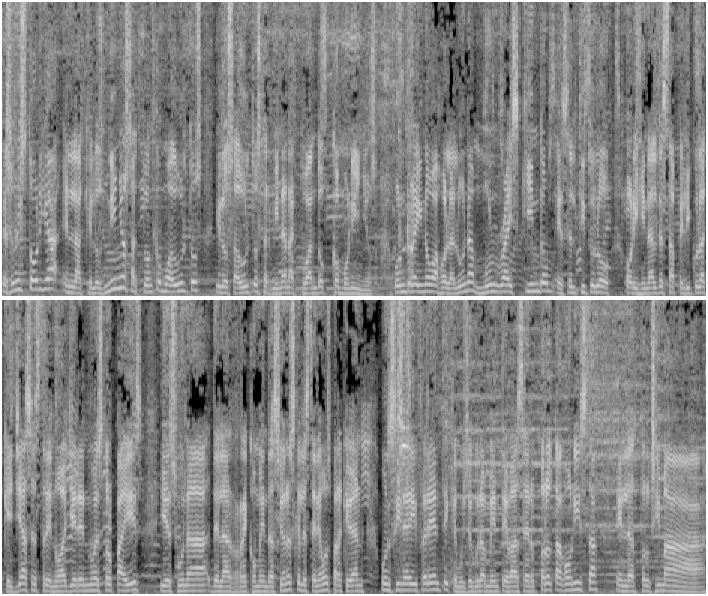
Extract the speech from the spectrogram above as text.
Es una historia en la que los niños actúan como adultos y los adultos terminan actuando como niños. Un reino bajo la luna, Moonrise Kingdom, es el título original de esta película que ya se estrenó ayer en nuestro país y es una de las recomendaciones que les tenemos para que vean un cine diferente y que muy seguramente va a ser protagonista en la próxima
